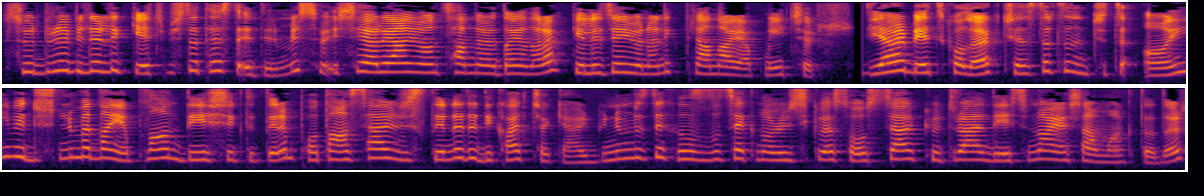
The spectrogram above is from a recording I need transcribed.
Sürdürülebilirlik geçmişte test edilmiş ve işe yarayan yöntemlere dayanarak geleceğe yönelik planlar yapmayı içerir. Diğer bir etki olarak Chesterton'ın çıtı ani ve düşünülmeden yapılan değişikliklerin potansiyel risklerine de dikkat çeker. Günümüzde hızlı teknolojik ve sosyal kültürel değişimler yaşanmaktadır.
